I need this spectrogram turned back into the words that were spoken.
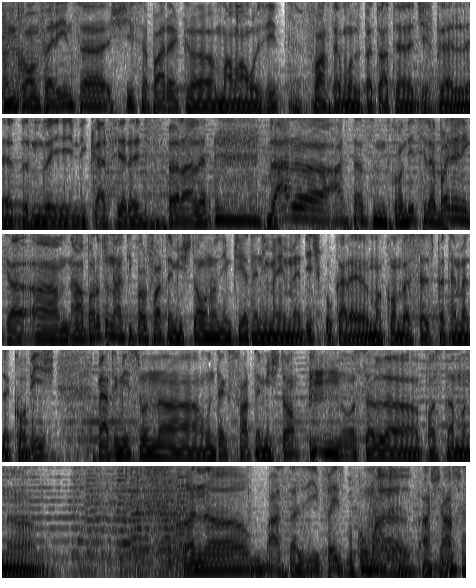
în conferință și se pare că m-am auzit foarte mult pe toate înregistrările, dându-i indicații registrale. Dar uh, astea sunt condițiile. Băi, Nenică, uh, a apărut un articol foarte mișto, unul din prietenii mei medici cu care mă conversez pe teme de COVID. Mi-a trimis un, uh, un text foarte mișto. o să-l uh, postăm în... Uh, în uh, asta zi, Facebook-ul mare, așa. așa.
